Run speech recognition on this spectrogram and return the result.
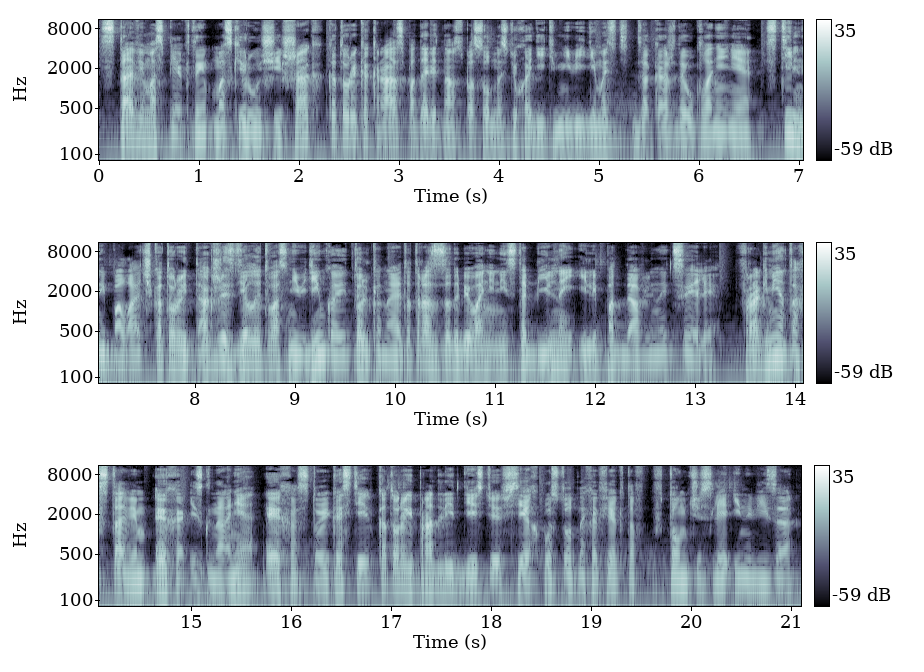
Ставим аспекты маскирующий шаг, который как раз подарит нам способность уходить в невидимость за каждое уклонение, стильный палач, который также сделает вас невидимкой, только на этот раз за добивание нестабильной или подавленной цели. В фрагментах ставим эхо изгнания, эхо стойкости, который продлит действие всех пустотных эффектов, в том числе инвиза,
